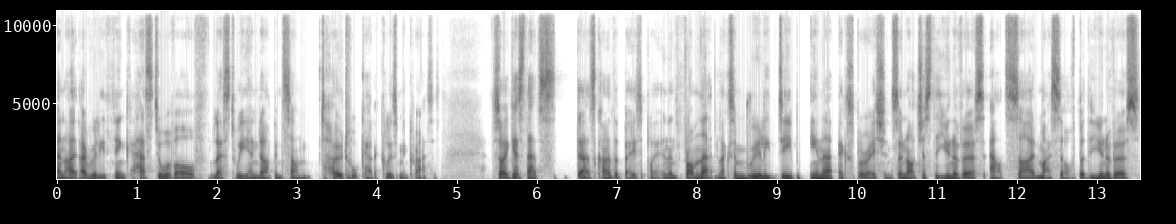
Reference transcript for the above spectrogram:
and I, I really think has to evolve lest we end up in some total cataclysmic crisis. So I guess that's that's kind of the base play. And then from that, like some really deep inner exploration. So not just the universe outside myself, but the universe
